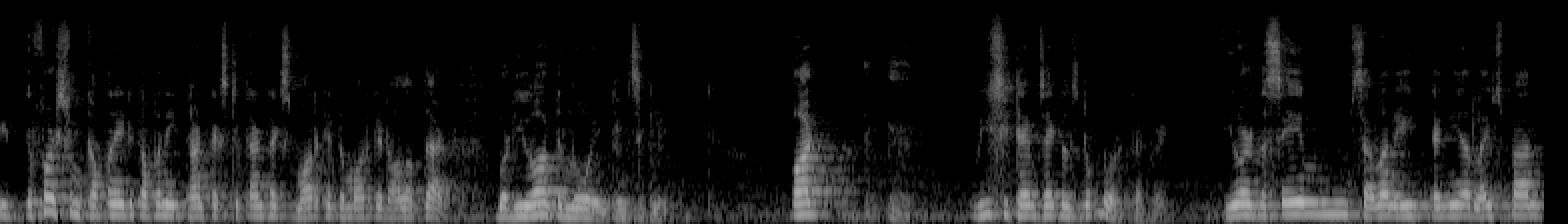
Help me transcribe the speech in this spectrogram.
it differs from company to company, context to context, market to market, all of that. But you have to know intrinsically. But VC time cycles don't work that way. You are the same seven, eight, ten year lifespan,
